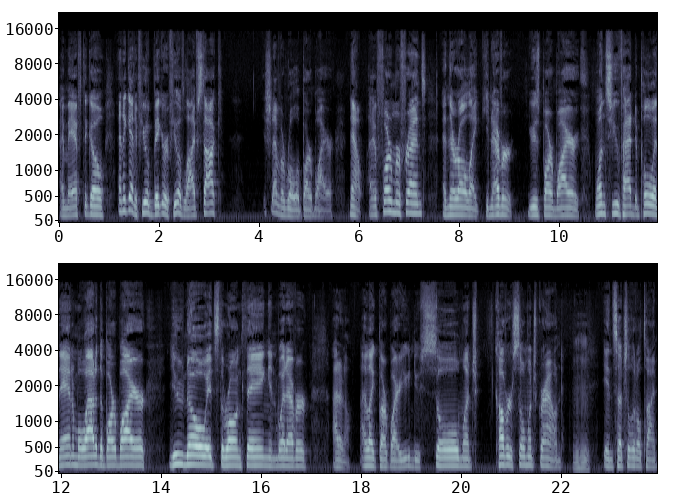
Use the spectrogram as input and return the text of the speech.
I may have to go. And again, if you have bigger, if you have livestock, you should have a roll of barbed wire. Now, I have farmer friends, and they're all like, you never use barbed wire. Once you've had to pull an animal out of the barbed wire, you know it's the wrong thing and whatever. I don't know. I like barbed wire. You can do so much, cover so much ground Mm-hmm. in such a little time.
